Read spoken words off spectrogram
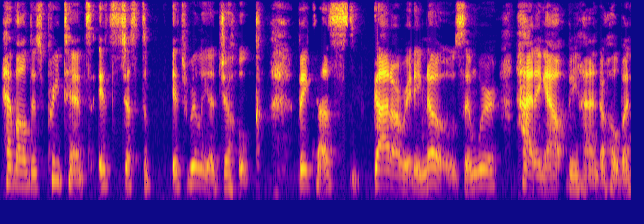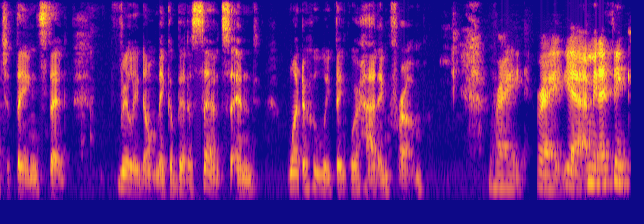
have all this pretense, it's just a, it's really a joke because God already knows, and we're hiding out behind a whole bunch of things that really don't make a bit of sense, and wonder who we think we're hiding from. Right, right. Yeah. I mean, I think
